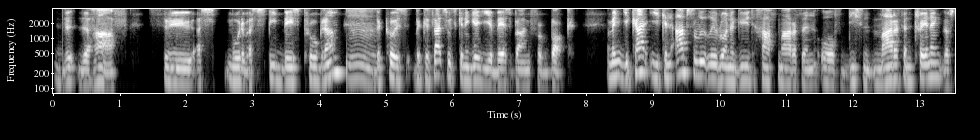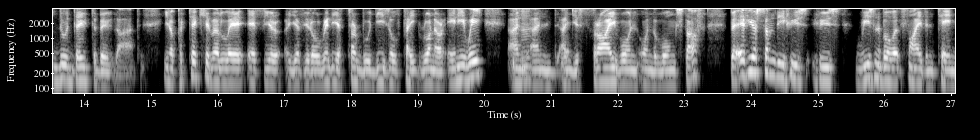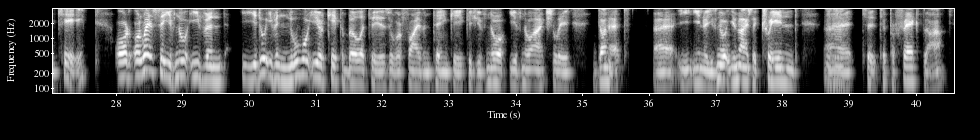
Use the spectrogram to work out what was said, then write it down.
the the half through a more of a speed based program Mm. because because that's what's going to get you your best bang for buck. I mean, you can't you can absolutely run a good half marathon of decent marathon training. There's no doubt about that. You know, particularly if you're if you're already a turbo diesel type runner anyway, and Mhm. and and you thrive on on the long stuff. But if you're somebody who's who's reasonable at five and ten k, or or let's say you've not even you don't even know what your capability is over five and ten k because you've not you've not actually done it. Uh, you, you know you've not you've not actually trained uh, Mhm. to to perfect that.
